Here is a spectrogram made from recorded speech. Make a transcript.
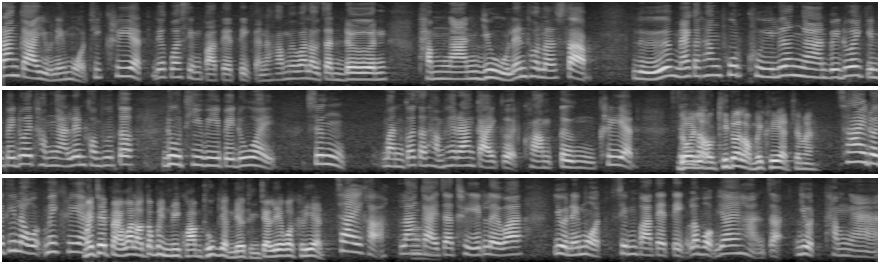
ร่างกายอยู่ในโหมดที่เครียด เรียกว่าซิมปาเตติกนะคะไม่ว่าเราจะเดินทำงานอยู่เล่นโทรศัพท์ หรือแม้กระทั่งพูดคุยเรื่องงานไปด้วยกินไปด้วยทำงานเล่นคอมพิวเตอร์ ดูทีวีไปด้วย ซึ่งมันก็จะทำให้ร่างกายเกิดความตึงเครียดซึ่งโดยเราคิดว่าเราไม่เครียดใช่ไหมใช่โดยที่เราไม่เครียด ไม่ใช่แปลว่าเราต้องเป็นมีความทุกข์อย่างเดียวถึงจะเรียกว่าเครียด ใช่ค่ะ ร่างกายจะทรีตเลยว่าอยู่ในโหมดซิมปาเตติก ระบบย่อยอาหารจะหยุดทำงาน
